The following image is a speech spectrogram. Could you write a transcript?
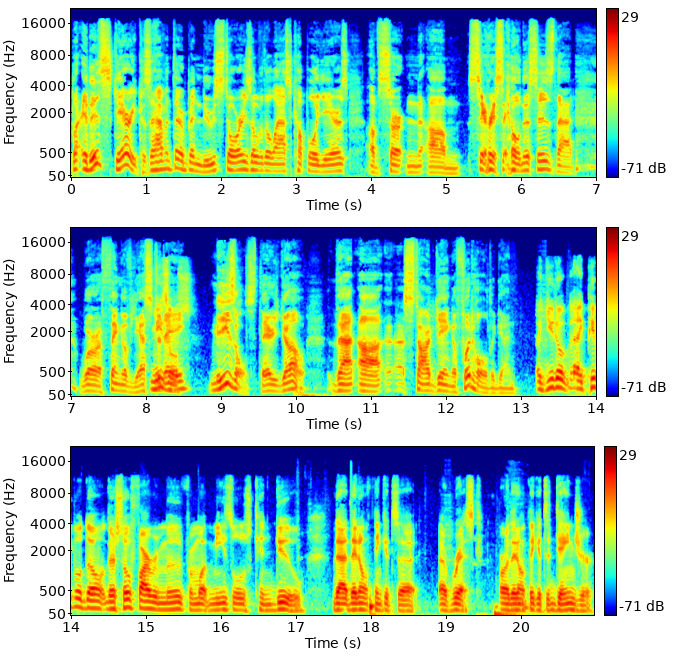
But it is scary because haven't there been news stories over the last couple of years of certain um, serious illnesses that were a thing of yesterday? Measles. Measles. There you go. That uh, started gaining a foothold again. Like you don't like people don't. They're so far removed from what measles can do that they don't think it's a, a risk or they don't think it's a danger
